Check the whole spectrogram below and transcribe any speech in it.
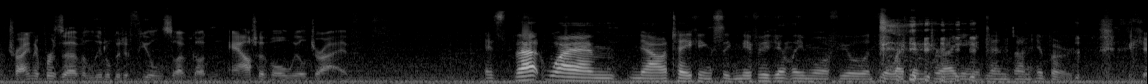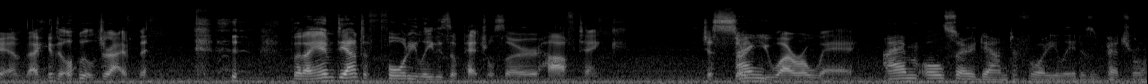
I'm trying to preserve a little bit of fuel so I've gotten out of all-wheel drive. Is that why I'm now taking significantly more fuel and feel like I'm dragging a 10 ton hippo? okay, I'm back into all-wheel drive then. but I am down to 40 liters of petrol, so half tank. Just so I'm- you are aware. I'm also down to 40 litres of petrol.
